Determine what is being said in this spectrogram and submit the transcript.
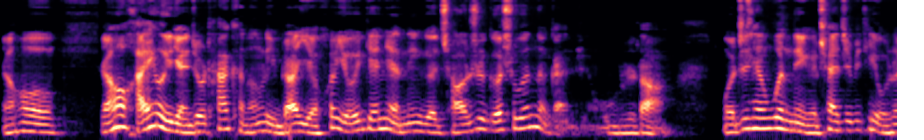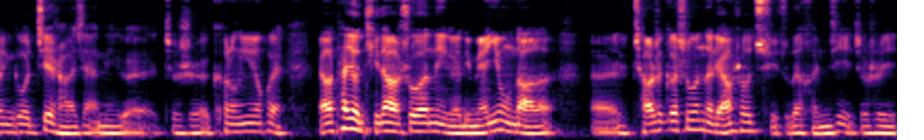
然后，然后还有一点就是，他可能里边也会有一点点那个乔治格什温的感觉，我不知道。我之前问那个 ChatGPT，我说你给我介绍一下那个就是科隆音乐会，然后他就提到说那个里面用到了呃乔治格什温的两首曲子的痕迹，就是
